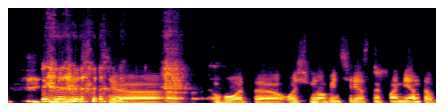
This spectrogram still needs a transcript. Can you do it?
есть. Э, вот. Э, очень много интересных моментов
